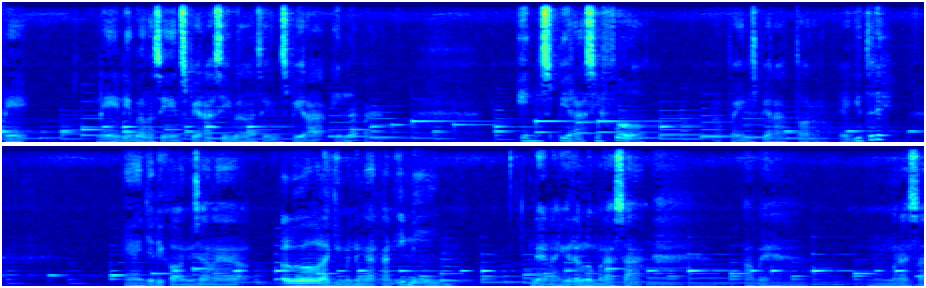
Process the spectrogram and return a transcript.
Nih nih ini banget sih inspirasi banget sih inspira ini apa? Inspirasi full. Apa inspirator? Ya gitu deh. Ya jadi kalau misalnya lo lagi mendengarkan ini dan akhirnya lo merasa apa ya merasa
